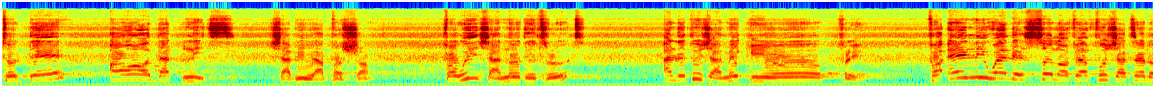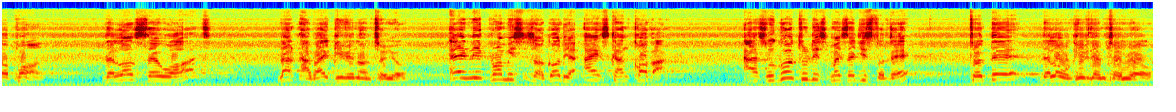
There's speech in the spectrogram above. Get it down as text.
today all that needs shall be your portion. For we shall know the truth, and the truth shall make you free. For anywhere the sole of your foot shall tread upon, the Lord say, What? That have I given unto you. Any promises of God your eyes can cover. As we go through these messages today, today the Lord will give them to you.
